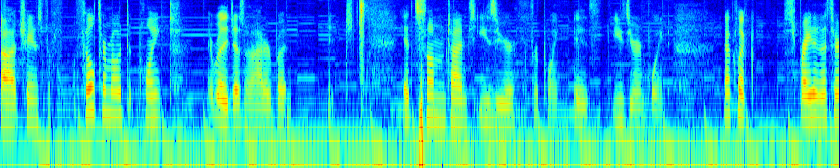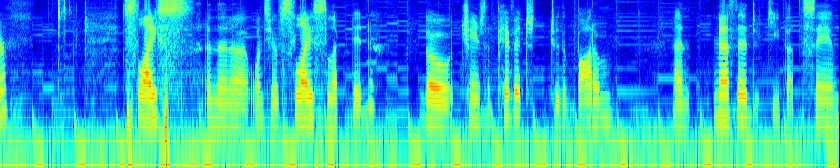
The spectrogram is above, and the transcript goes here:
uh, change the filter mode to point. It really doesn't matter, but it, it's sometimes easier for point is easier in point. Now click sprite editor, slice, and then uh, once you have slice selected, go change the pivot to the bottom, and method keep that the same.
